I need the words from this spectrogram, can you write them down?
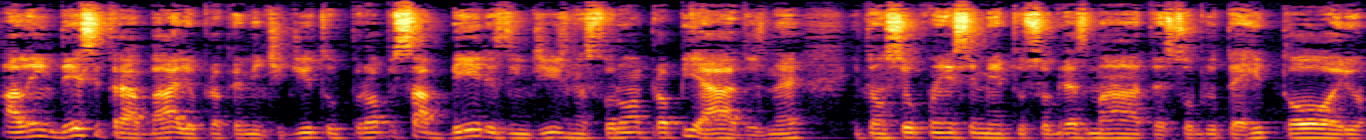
Além desse trabalho propriamente dito, os próprios saberes indígenas foram apropriados, né? Então, seu conhecimento sobre as matas, sobre o território,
